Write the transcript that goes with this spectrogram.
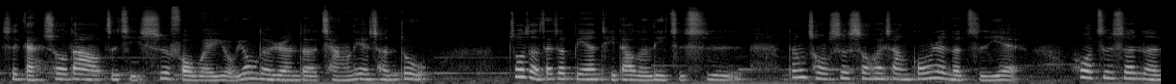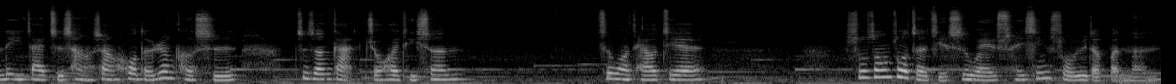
是感受到自己是否为有用的人的强烈程度。作者在这边提到的例子是，当从事社会上公认的职业，或自身能力在职场上获得认可时，自尊感就会提升。自我调节，书中作者解释为随心所欲的本能，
